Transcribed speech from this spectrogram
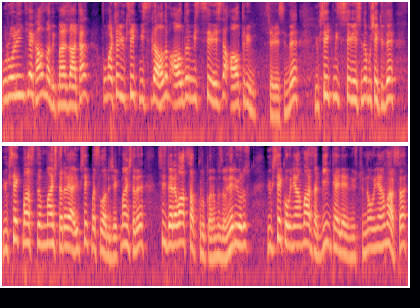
Bu rolling ile kalmadık ben zaten. Bu maça yüksek misli aldım. Aldığım misli seviyesi de 6000 seviyesinde. Yüksek misli seviyesinde bu şekilde yüksek bastığım maçları veya yüksek basılabilecek maçları sizlere WhatsApp gruplarımızda öneriyoruz. Yüksek oynayan varsa 1000 TL'nin üstünde oynayan varsa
